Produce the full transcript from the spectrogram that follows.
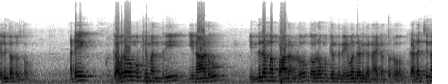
చెల్లించాల్సి వస్తుంది అంటే గౌరవ ముఖ్యమంత్రి ఈనాడు ఇందిరమ్మ పాలనలో గౌరవ ముఖ్యమంత్రి రేవంత్ రెడ్డి గారి నాయకత్వంలో గడచిన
